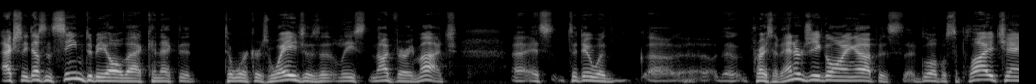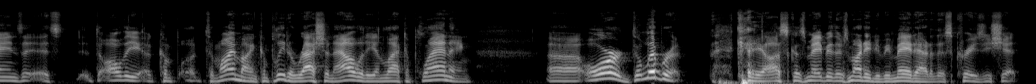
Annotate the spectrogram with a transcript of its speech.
actually doesn't seem to be all that connected to workers' wages, at least not very much. Uh, it's to do with uh, the price of energy going up. It's global supply chains. It's all the, uh, to my mind, complete irrationality and lack of planning uh, or deliberate chaos because maybe there's money to be made out of this crazy shit.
